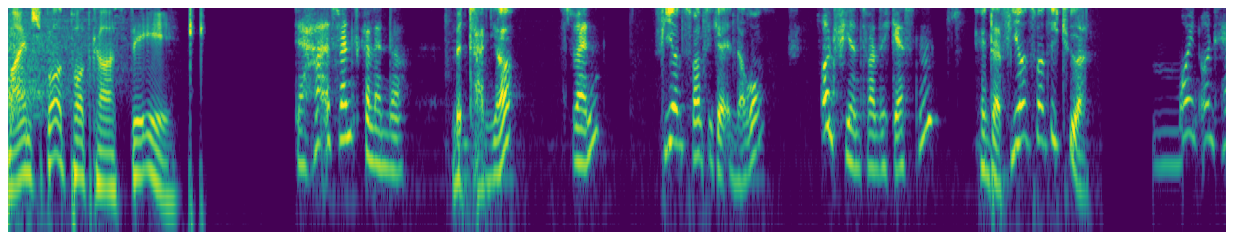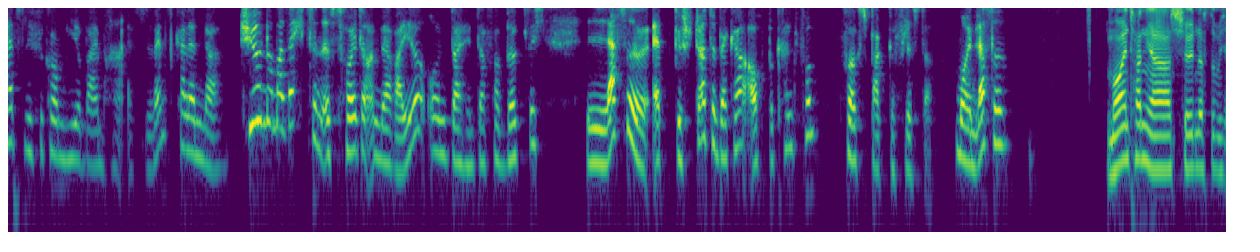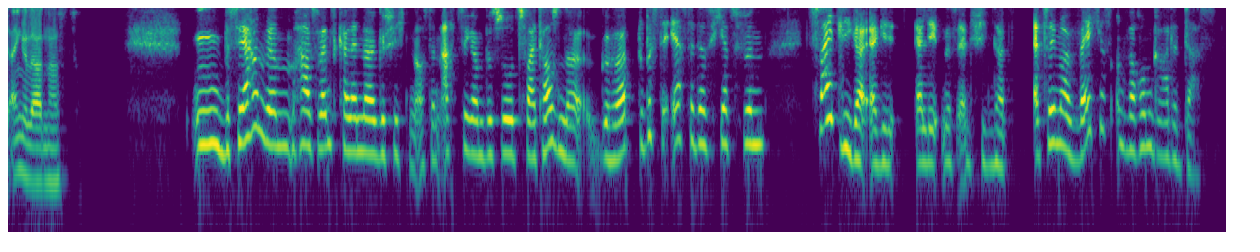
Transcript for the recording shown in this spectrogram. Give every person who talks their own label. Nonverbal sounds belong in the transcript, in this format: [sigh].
Speaker 1: meinsportpodcast.de.
Speaker 2: Der HS-Kalender.
Speaker 3: Mit Tanja,
Speaker 2: Sven
Speaker 3: 24 Erinnerungen
Speaker 2: und 24 Gästen.
Speaker 3: hinter 24 Türen.
Speaker 2: Moin und herzlich willkommen hier beim HS-Kalender. Tür Nummer 16 ist heute an der Reihe und dahinter verbirgt sich Lasse, Ed Gestörtebecker, auch bekannt vom Volksparkgeflüster. Moin Lasse.
Speaker 4: Moin Tanja, schön, dass du mich eingeladen hast.
Speaker 2: Mm, Bisher haben wir im HS-Kalender Geschichten aus den 80ern bis so 2000er gehört. Du bist der Erste, der sich jetzt für ein Zweitliga-Erlebnis entschieden hat. Erzähl mal, welches und warum gerade das?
